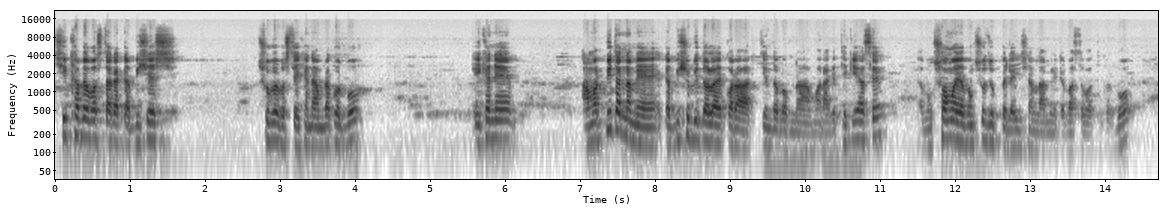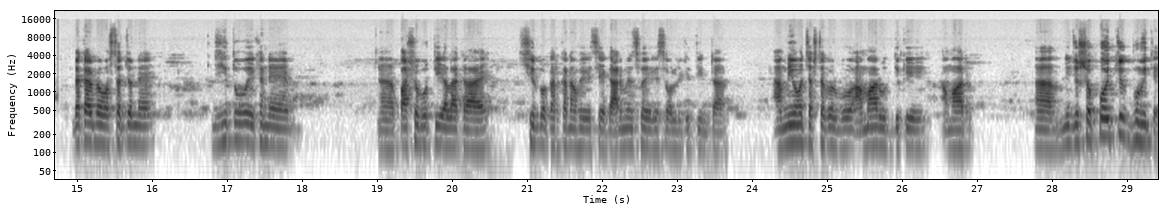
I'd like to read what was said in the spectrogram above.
শিক্ষা ব্যবস্থার একটা বিশেষ সুব্যবস্থা এখানে আমরা করব। এখানে আমার পিতার নামে একটা বিশ্ববিদ্যালয় করার চিন্তাভাবনা আমার আগে থেকেই আছে এবং সময় এবং সুযোগ পেলে ইনশাল্লাহ আমি এটা বাস্তবায়ন করব। বেকার ব্যবস্থার জন্যে যেহেতু এখানে পার্শ্ববর্তী এলাকায় শিল্প কারখানা হয়ে গেছে গার্মেন্টস হয়ে গেছে অলরেডি তিনটা। আমিও চেষ্টা করব আমার উদ্যোগে, আমার নিজস্ব পৈতৃক ভূমিতে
